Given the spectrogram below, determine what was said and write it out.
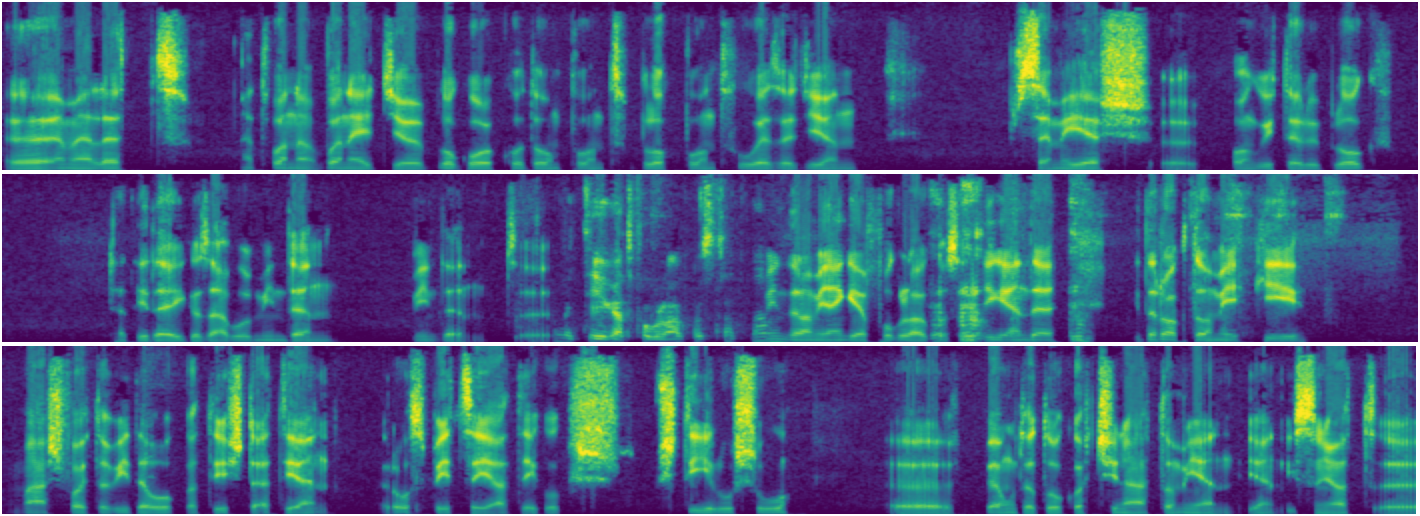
Emellett hát van, van egy blogolkodom.blog.hu, ez egy ilyen személyes hangvitelű blog, tehát ide igazából minden, mindent, Ami téged foglalkoztat, nem? minden, ami engem foglalkozott, igen, de ide raktam még ki másfajta videókat is, tehát ilyen rossz PC játékok stílusú ö, bemutatókat csináltam, ilyen, ilyen iszonyat ö,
